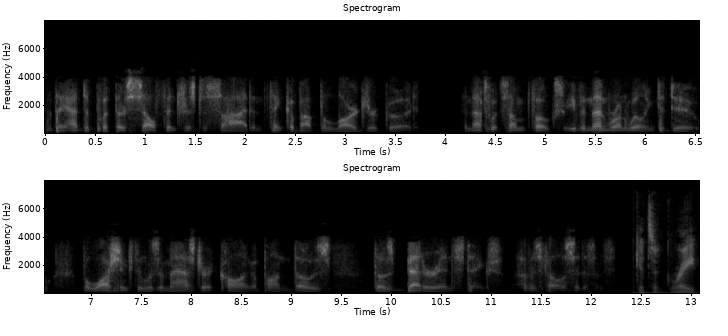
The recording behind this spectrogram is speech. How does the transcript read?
that they had to put their self interest aside and think about the larger good. And that's what some folks, even then, were unwilling to do. But Washington was a master at calling upon those those better instincts of his fellow citizens. It's a great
